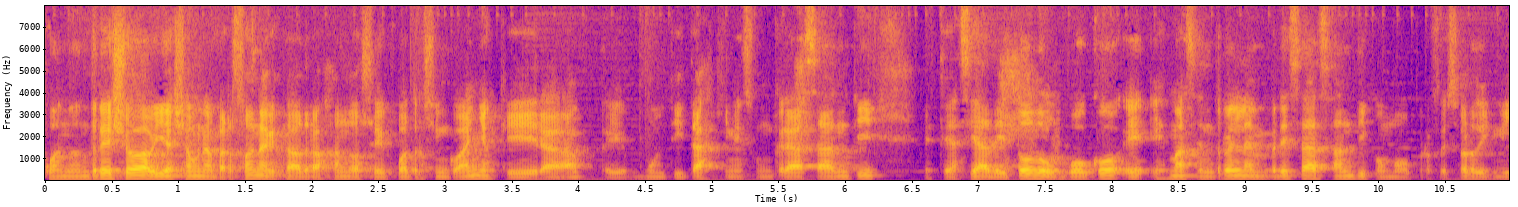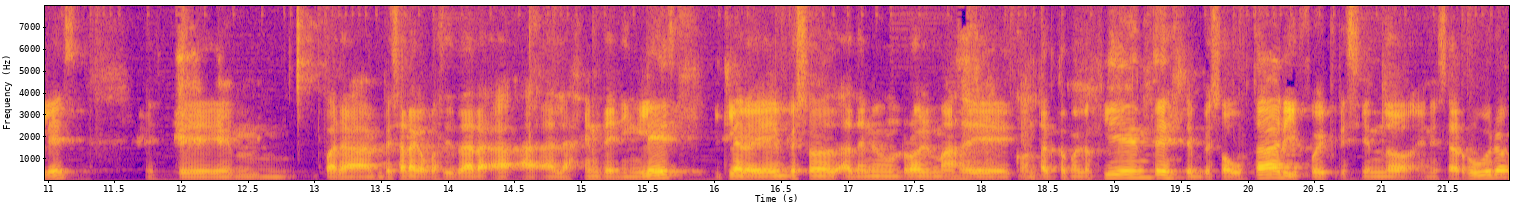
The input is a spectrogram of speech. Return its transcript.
cuando entré yo había ya una persona que estaba trabajando hace 4 o 5 años que era eh, multitasking, es un crack Santi, este, hacía de todo un poco. Eh, es más, entró en la empresa Santi como profesor de inglés este, para empezar a capacitar a, la gente en inglés. Y claro, ahí empezó a tener un rol más de contacto con los clientes, le empezó a gustar y fue creciendo en ese rubro.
